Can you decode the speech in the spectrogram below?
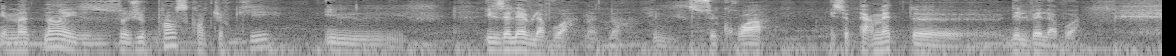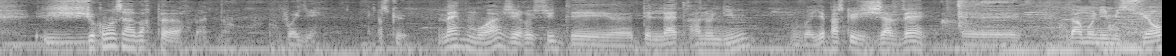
Et maintenant, je pense qu'en Turquie, ils, ils élèvent la voix maintenant. Ils se croient et se permettent d'élever la voix. Je commence à avoir peur maintenant, vous voyez. Parce que même moi, j'ai reçu des, euh, lettres anonymes, vous voyez, parce que j'avais euh, dans mon émission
